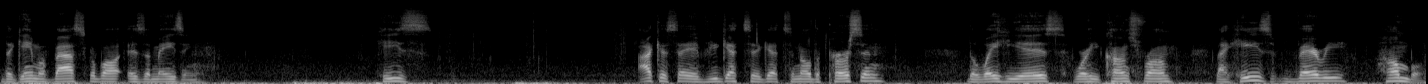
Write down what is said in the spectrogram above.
the game of basketball is amazing. He's I could say if you get to get to know the person, the way he is, where he comes from, like he's very humble.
